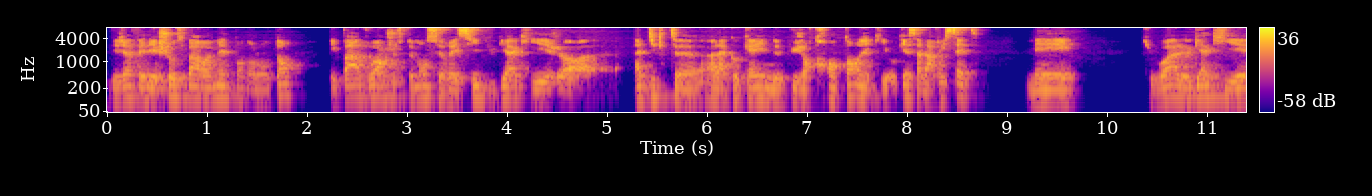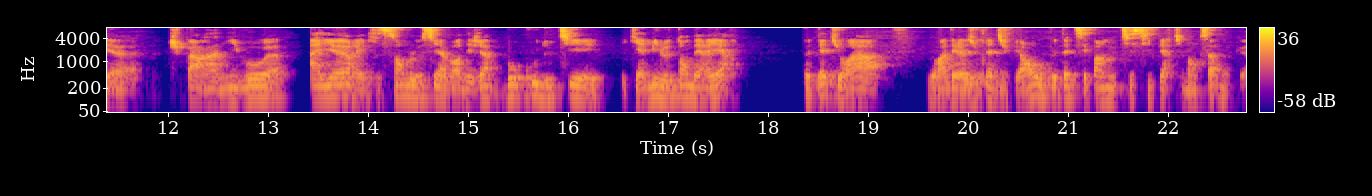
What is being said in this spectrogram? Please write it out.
déjà fait des choses par eux-mêmes pendant longtemps et pas avoir justement ce récit du gars qui est genre addict euh, à la cocaïne depuis genre 30 ans et qui, ok, ça la reset. Mais tu vois, le gars qui est, euh, je sais pas, à un niveau euh, ailleurs et qui semble aussi avoir déjà beaucoup d'outils et, qui a mis le temps derrière, peut-être il y aura, y aura des résultats différents ou peut-être c'est pas un outil si pertinent que ça. Donc,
